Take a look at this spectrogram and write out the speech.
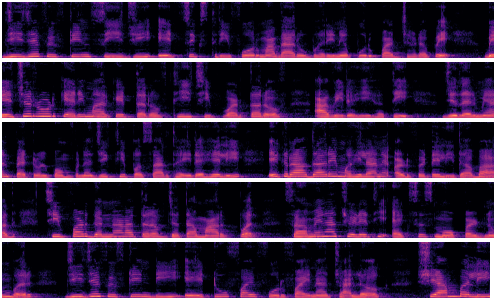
GJ fifteen CG eight six three ફોરમાં દારૂ ભરીને પૂરપાટ ઝડપે બેચર રોડ કેરી માર્કેટ તરફથી છીપવાડ તરફ આવી રહી હતી, જે દરમિયાન પેટ્રોલ પંપ નજીકથી પસાર થઈ રહેલી એક રાહદારી મહિલાને અડફેટે લીધા બાદ છીપવાડ ગન્નાળા તરફ જતા માર્ગ પર સામેના છેડેથી Access moped number GJ fifteen D A two five four ફાઇવના ચાલક શ્યામબલી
